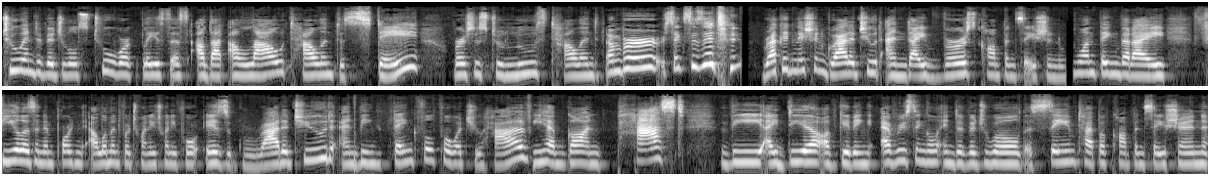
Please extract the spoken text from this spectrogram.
to individuals to workplaces that allow talent to stay versus to lose talent. Number six, is it? recognition, gratitude, and diverse compensation. One thing that I feel is an important element for 2024 is gratitude and being thankful for what you have. We have gone past the idea of giving every single individual the same type of compensation,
